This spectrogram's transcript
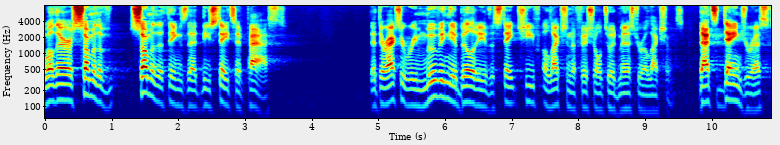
well, there are some of the, some of the things that these states have passed that they're actually removing the ability of the state chief election official to administer elections. That's dangerous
